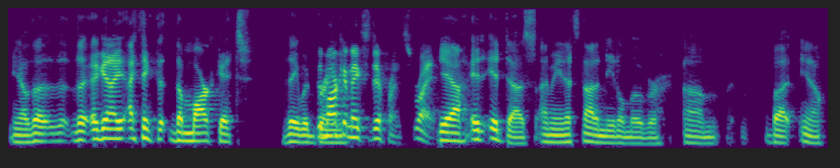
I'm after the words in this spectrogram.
You know the the, the again, I, I think that the market they would bring, the market makes a difference, right? Yeah, it it does. I mean, it's not a needle mover. Um, but you know,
